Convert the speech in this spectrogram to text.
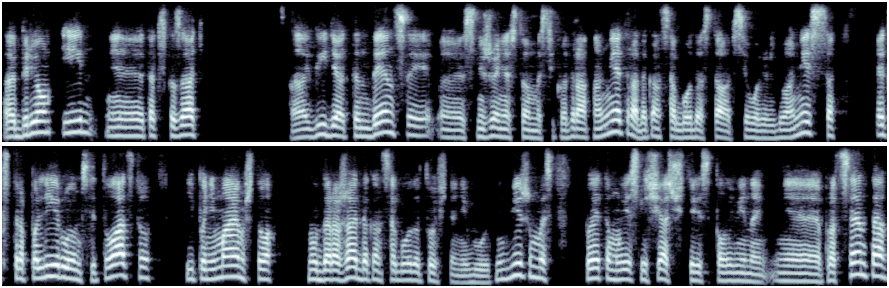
берем и, так сказать, видя тенденции снижения стоимости квадратного метра, до конца года осталось всего лишь два месяца, экстраполируем ситуацию и понимаем, что ну, дорожать до конца года точно не будет недвижимость. Поэтому если сейчас 4,5%, Э,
